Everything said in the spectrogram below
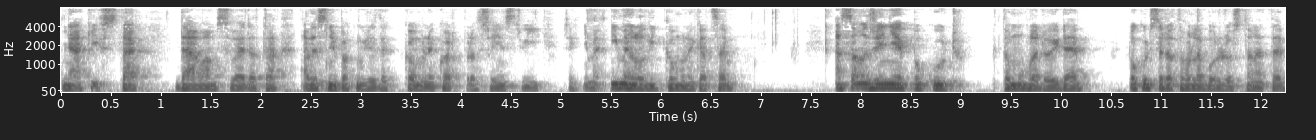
nějaký vztah, dá vám své data a vy s ním pak můžete komunikovat prostřednictví, řekněme, e-mailové komunikace. A samozřejmě, pokud k tomuhle dojde, pokud se do tohohle bodu dostanete,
